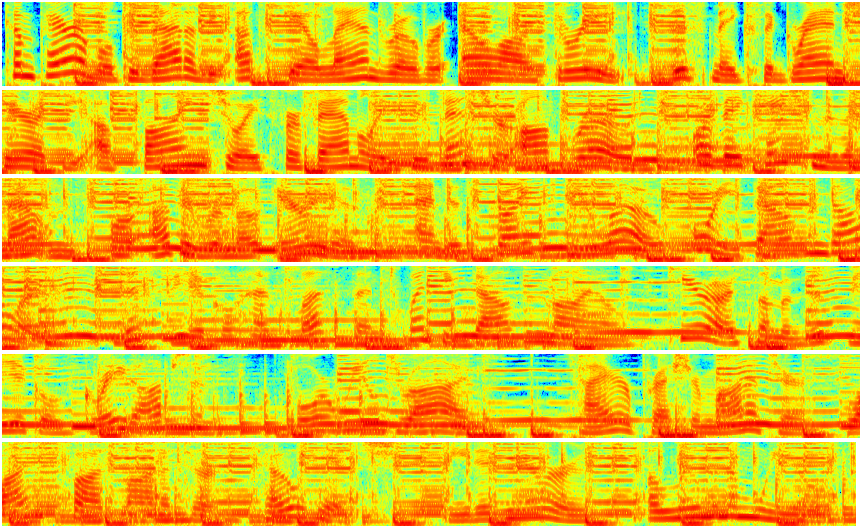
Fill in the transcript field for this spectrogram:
comparable to that of the upscale Land Rover LR3. This makes the Grand Cherokee a fine choice for families who venture off-road or vacation in the mountains or other remote areas and is priced below $40,000. This vehicle has less than 20,000 miles. Here are some of this vehicle's great options. Four-wheel drive, tire pressure monitor, blind spot monitor, tow hitch, heated mirrors, aluminum wheels,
